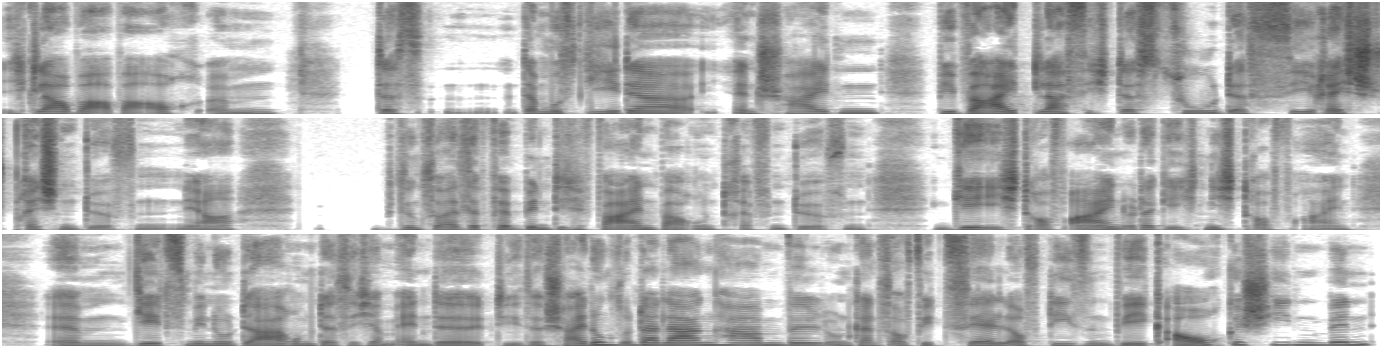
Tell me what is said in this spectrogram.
Ich glaube aber auch, ähm, das, da muss jeder entscheiden, wie weit lasse ich das zu, dass sie Recht sprechen dürfen, ja, beziehungsweise verbindliche Vereinbarungen treffen dürfen. Gehe ich drauf ein oder gehe ich nicht drauf ein? Ähm, Geht es mir nur darum, dass ich am Ende diese Scheidungsunterlagen haben will und ganz offiziell auf diesem Weg auch geschieden bin?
